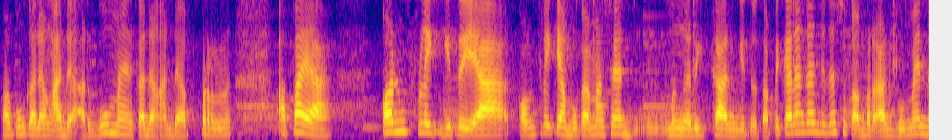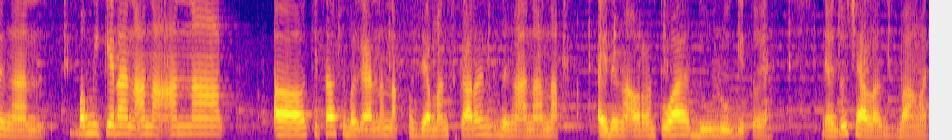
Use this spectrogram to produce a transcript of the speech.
Walaupun kadang ada argumen, kadang ada per apa ya konflik gitu ya. Konflik yang bukan maksudnya mengerikan gitu. Tapi kadang kan kita suka berargumen dengan pemikiran anak-anak uh, kita sebagai anak-anak zaman sekarang dengan anak-anak eh dengan orang tua dulu gitu ya dan itu challenge banget.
